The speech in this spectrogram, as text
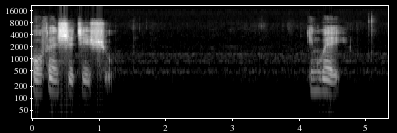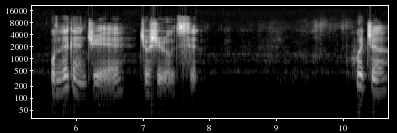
或愤世嫉俗，因为我们的感觉就是如此。或者，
